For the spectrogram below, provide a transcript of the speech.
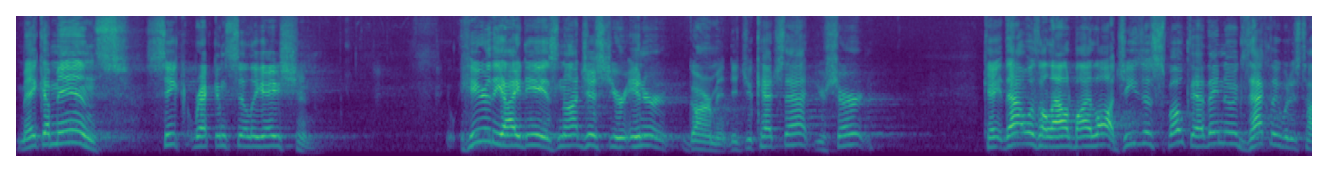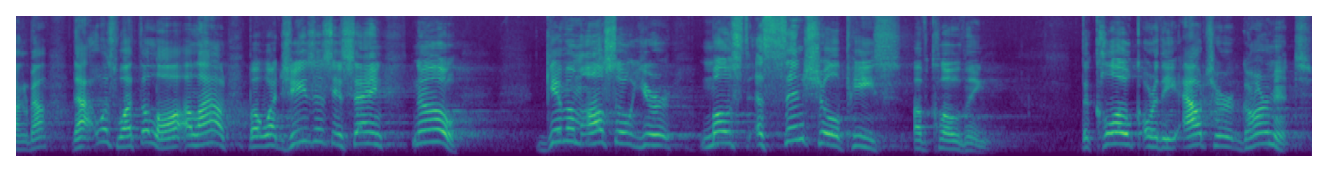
Make amends, seek reconciliation. Here, the idea is not just your inner garment. Did you catch that? Your shirt? Okay, that was allowed by law. Jesus spoke that. They knew exactly what he's talking about. That was what the law allowed. But what Jesus is saying, no, give them also your most essential piece of clothing the cloak or the outer garment,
